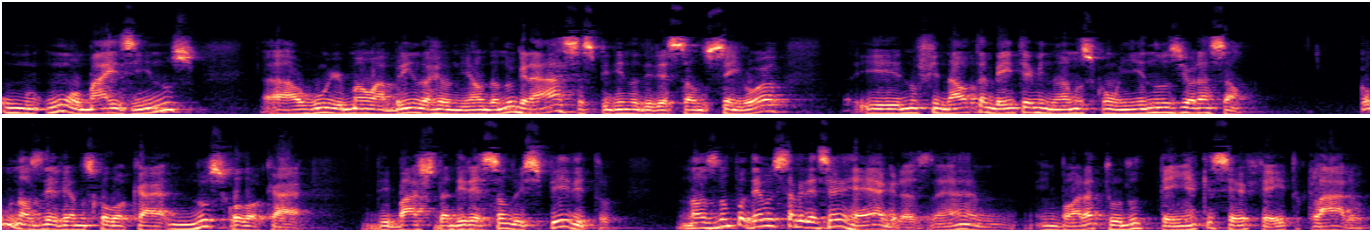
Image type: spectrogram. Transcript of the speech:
um, um, ou mais hinos, algum irmão abrindo a reunião dando graças, pedindo a direção do Senhor, e no final também terminamos com hinos e oração. Como nós devemos colocar, nos colocar debaixo da direção do Espírito, nós não podemos estabelecer regras, né? embora tudo tenha que ser feito, claro,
